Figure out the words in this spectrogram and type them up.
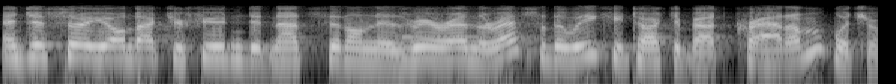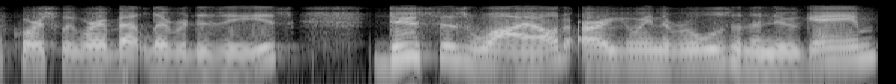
And just so you know, Dr. Fudin did not sit on his rear end the rest of the week. He talked about kratom, which of course we worry about liver disease, Deuces Wild, arguing the rules of the new game,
